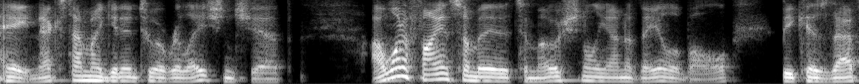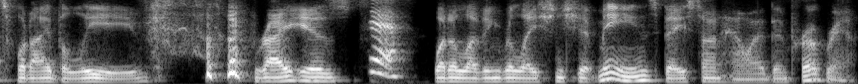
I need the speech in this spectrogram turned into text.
hey next time i get into a relationship I want to find somebody that's emotionally unavailable because that's what I believe, right? Is yeah. what a loving relationship means based on how I've been programmed.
